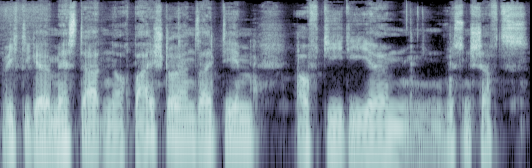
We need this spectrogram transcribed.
wichtige Messdaten auch beisteuern seitdem, auf die die ähm, Wissenschafts-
